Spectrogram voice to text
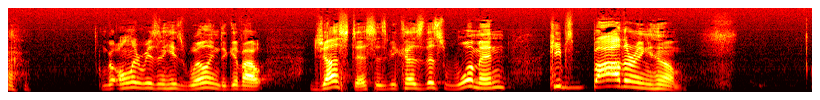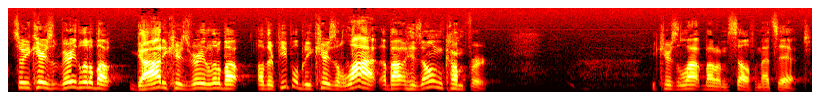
the only reason he's willing to give out justice is because this woman keeps bothering him. So he cares very little about God, he cares very little about other people, but he cares a lot about his own comfort. He cares a lot about himself, and that's it.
